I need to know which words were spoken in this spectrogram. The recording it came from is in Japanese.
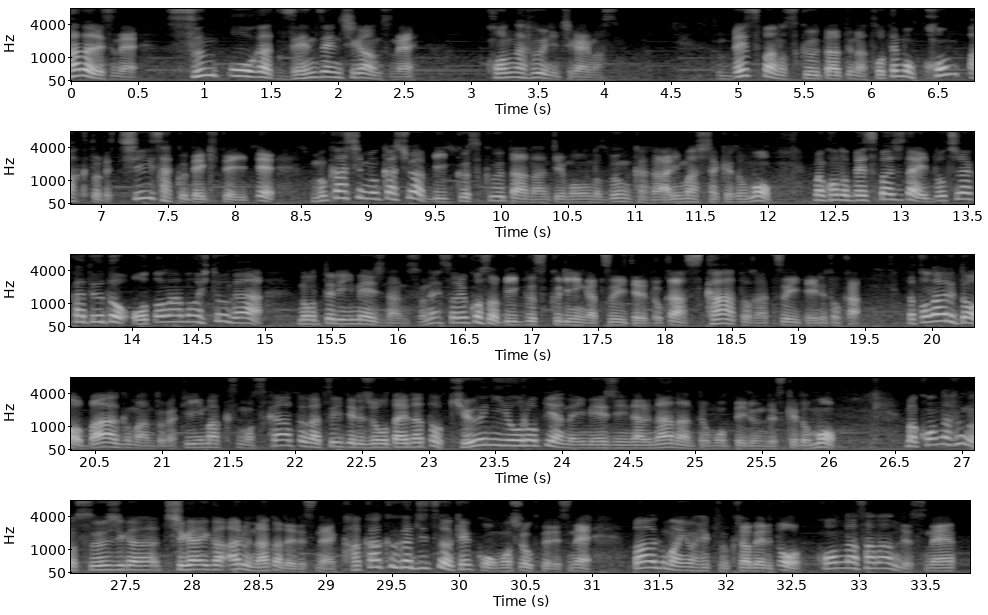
ただですね寸法が全然違うんですね。こんな風に違います。ベスパのスクーターというのはとてもコンパクトで小さくできていて昔々はビッグスクーターなんていうものの文化がありましたけども、まあ、このベスパ自体どちらかというと大人の人が乗ってるイメージなんですよねそれこそビッグスクリーンがついてるとかスカートがついているとかとなるとバーグマンとか TMAX もスカートがついてる状態だと急にヨーロピアンなイメージになるななんて思っているんですけども、まあ、こんな風の数字が違いがある中でですね価格が実は結構面白くてですねバーグマン400と比べるとこんな差なんですね。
